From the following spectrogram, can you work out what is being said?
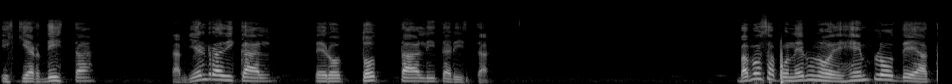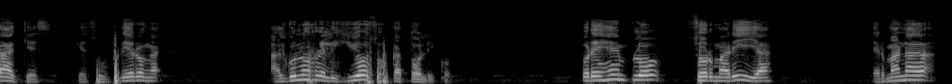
izquierdista, también radical, pero totalitarista. Vamos a poner unos ejemplos de ataques que sufrieron algunos religiosos católicos. Por ejemplo, Sor María, hermana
